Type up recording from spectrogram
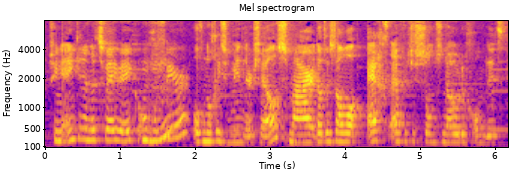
Misschien één keer in de twee weken mhm. ongeveer. Of nog iets minder zelfs. Maar dat is dan wel echt eventjes soms nodig om dit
